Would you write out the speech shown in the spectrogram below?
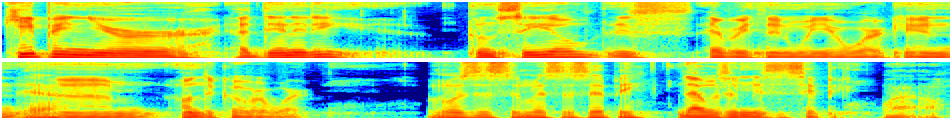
keeping your identity concealed is everything when you're working um, undercover work. And was this in Mississippi? That was in Mississippi. Wow.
